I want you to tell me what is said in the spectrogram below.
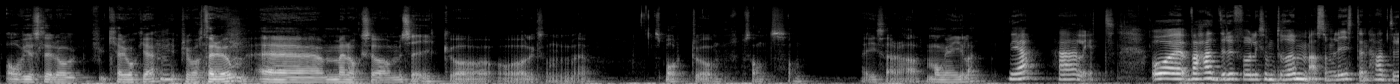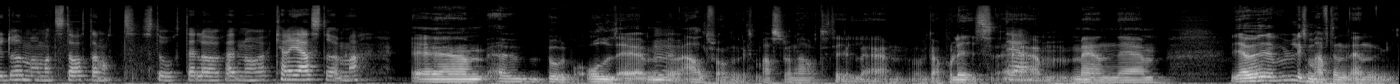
obviously då karaoke Mm. i privata rum. Eh, men också musik och, och liksom, eh, sport och sånt som jag gissar att många gillar. Ja, härligt. Och vad hade du för liksom drömmar som liten? Hade du drömmar om att starta något stort eller hade du några karriärsdrömmar? Um, beror på ålder. Mm. Allt från liksom, astronaut till jag, polis. Ja. Ehm, men um, jag har liksom haft en, en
